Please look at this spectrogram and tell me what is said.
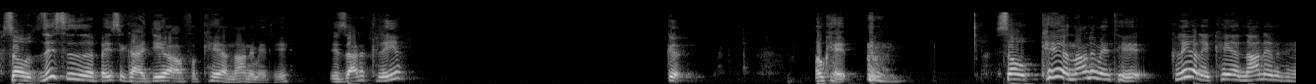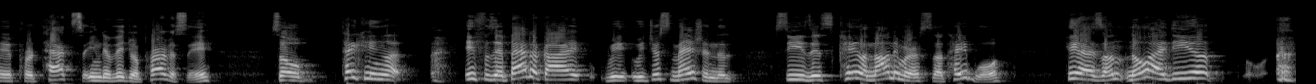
so this is the basic idea of k anonymity. Is that clear? Good. Okay. so k anonymity, clearly k anonymity protects individual privacy. So taking, a, if the bad guy we, we just mentioned see this k anonymous table, he has no idea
